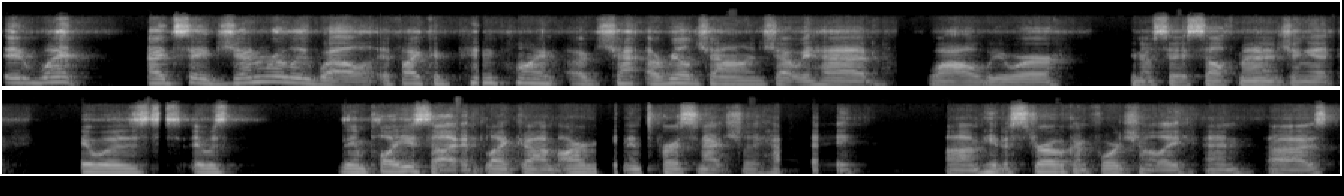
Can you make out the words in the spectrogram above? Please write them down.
it went, I'd say, generally well. If I could pinpoint a cha- a real challenge that we had while we were, you know, say self managing it, it was it was the employee side. Like um, our maintenance person actually had a um, he had a stroke, unfortunately, and uh, is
